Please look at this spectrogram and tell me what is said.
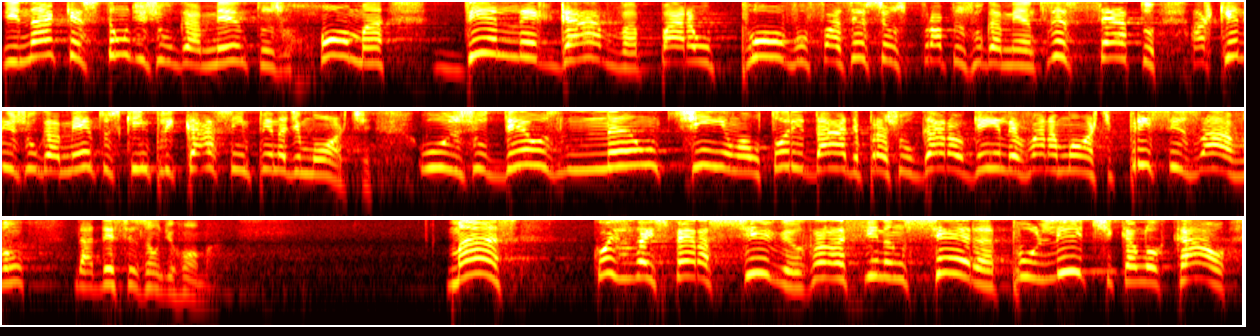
E na questão de julgamentos, Roma delegava para o povo fazer seus próprios julgamentos, exceto aqueles julgamentos que implicassem em pena de morte. Os judeus não tinham autoridade para julgar alguém e levar à morte, precisavam da decisão de Roma. Mas coisas da esfera civil, financeira, política local,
